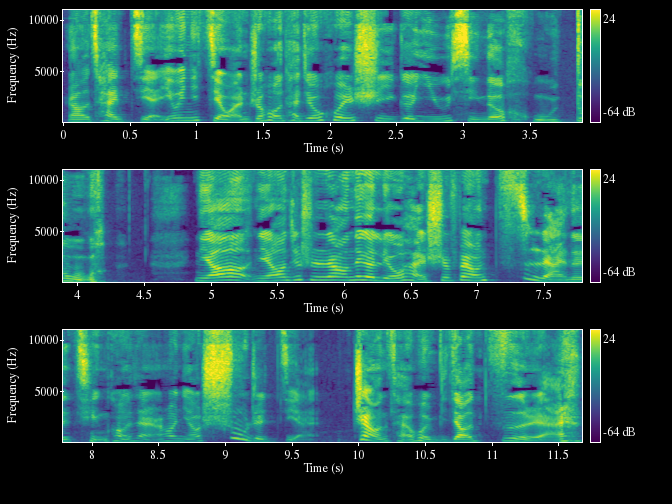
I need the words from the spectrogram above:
然后才剪，因为你剪完之后它就会是一个 U 型的弧度，你要你要就是让那个刘海是非常自然的情况下，然后你要竖着剪，这样才会比较自然。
